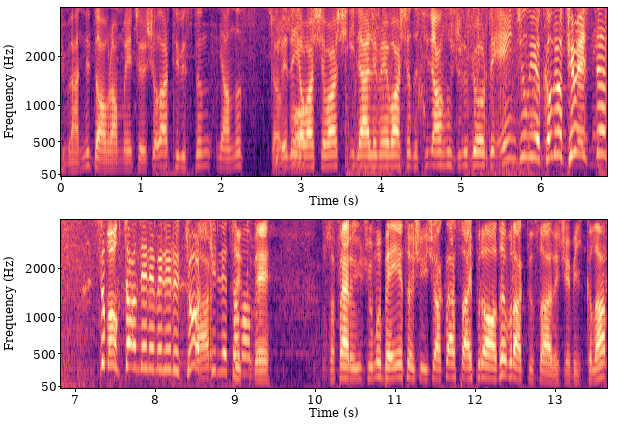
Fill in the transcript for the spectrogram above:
Güvenli davranmaya çalışıyorlar. Twiston yalnız sürede yavaş yavaş ilerlemeye başladı. Silahın ucunu gördü. Angel'ı yakalıyor Twiston. Smoke'tan denemeleri 4 kill ile Artık tamam. Ve bu sefer hücumu B'ye taşıyacaklar. Cypher'ı A'da bıraktı sadece bir klan.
